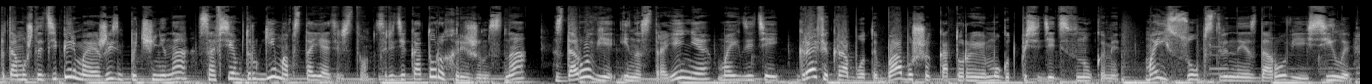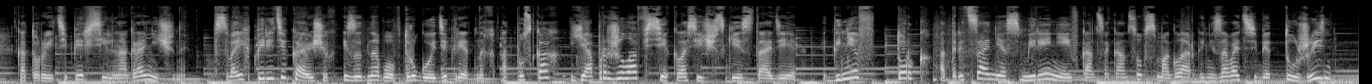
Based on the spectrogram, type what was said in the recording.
потому что теперь моя жизнь подчинена совсем другим обстоятельствам, среди которых режим сна, здоровье и настроение моих детей, график работы бабушек, которые могут посидеть с внуками, мои собственные здоровье и силы, которые теперь сильно ограничены. В своих перетекающих из одного в другой декретных отпусках я прожила все классические стадии. Гнев, торг, отрицание, смирение и в конце концов смогла организовать себе ту жизнь,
